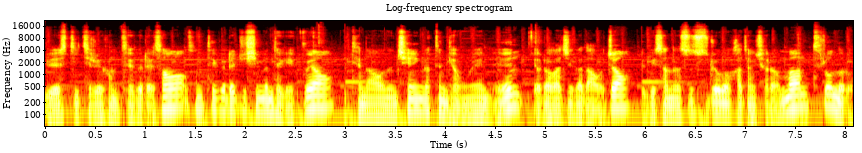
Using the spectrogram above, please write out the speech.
USDT를 검색을 해서 선택을 해주시면 되겠고요. 밑에 나오는 체인 같은 경우에는 여러 가지가 나오죠. 여기서는 수수료가 가장 저렴한 트론으로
